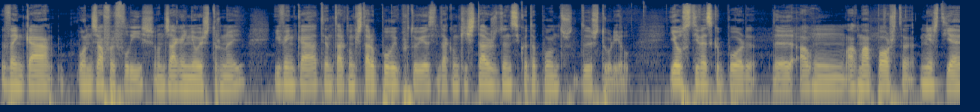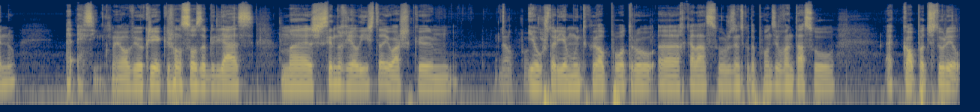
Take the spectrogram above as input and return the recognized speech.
Vem cá, onde já foi feliz, onde já ganhou este torneio, e vem cá tentar conquistar o público português, tentar conquistar os 250 pontos de Estoril. Eu, se tivesse que pôr uh, algum, alguma aposta neste ano, é sim, como é óbvio, eu queria que João Souza brilhasse, mas sendo realista, eu acho que eu gostaria muito que Del Potro uh, arrecadasse os 250 pontos e levantasse o, a Copa de Estoril.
